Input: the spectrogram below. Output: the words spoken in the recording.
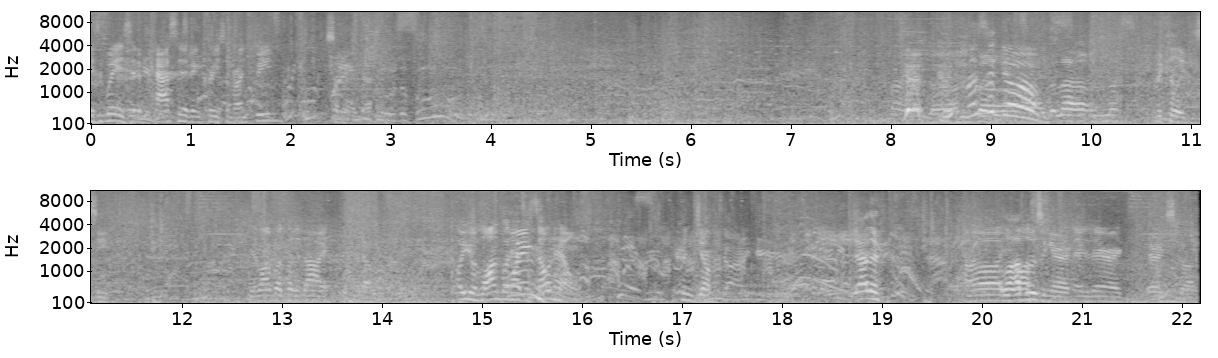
Is wait? Is it a passive increase in run speed? Something like that. Listen to him. I'm gonna kill ETC. Your longboat has to die. Oh, your longboat has its own health. Couldn't jump. Get out there. Oh, you Well, I'm losing Eric. There's Eric. Very strong.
